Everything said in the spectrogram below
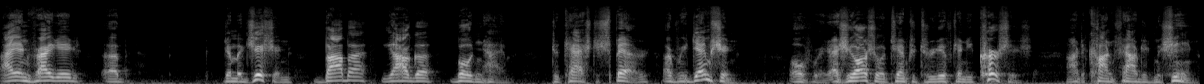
I invited uh, the magician Baba Yaga Bodenheim to cast a spell of redemption over it, as he also attempted to lift any curses on the confounded machine.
